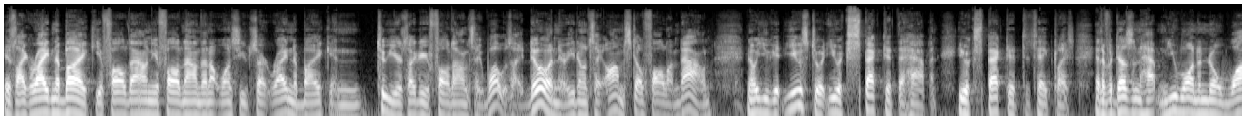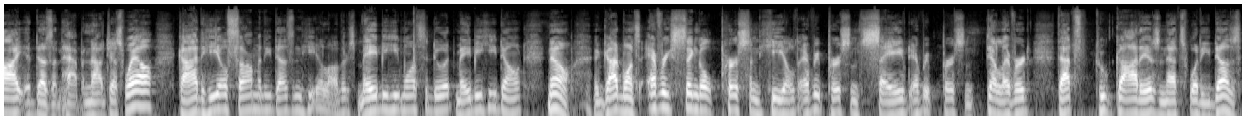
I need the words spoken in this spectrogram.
It's like riding a bike. You fall down, you fall down. Then once you start riding a bike, and two years later you fall down and say, "What was I doing there?" You don't say, "Oh, I'm still falling down." No, you get used to it. You expect it to happen. You expect it to take place. And if it doesn't happen, you want to know why it doesn't happen. Not just, well, God heals some and He doesn't heal others. Maybe He wants to do it. Maybe He don't. No, God wants every single person healed, every person saved, every person delivered. That's who God is, and that's what He does.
